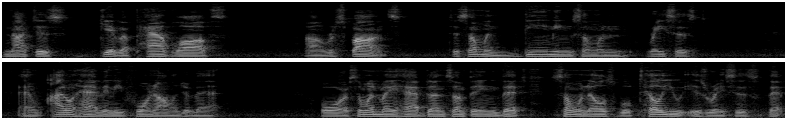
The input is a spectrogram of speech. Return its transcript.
Not just give a Pavlov's uh, response to someone deeming someone racist, and I don't have any foreknowledge of that. Or someone may have done something that someone else will tell you is racist that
